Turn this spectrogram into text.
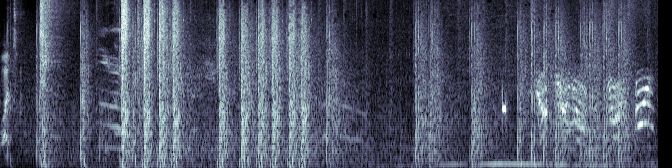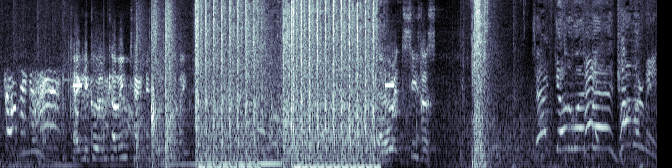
What? Technical incoming, technical incoming. Oh, it sees us. Check your weapon! cover me!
